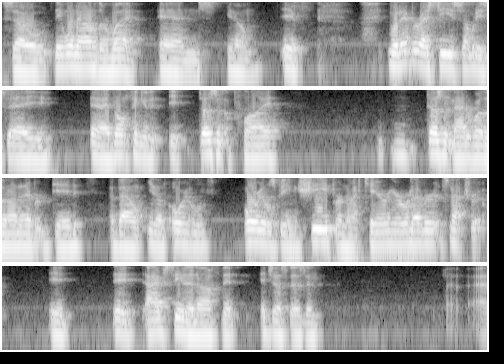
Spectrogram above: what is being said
So they went out of their way. And, you know, if whenever I see somebody say, and I don't think it, it doesn't apply, doesn't matter whether or not it ever did about, you know, the Orioles, Orioles being cheap or not caring or whatever, it's not true. It it, I've seen enough that it just isn't. I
